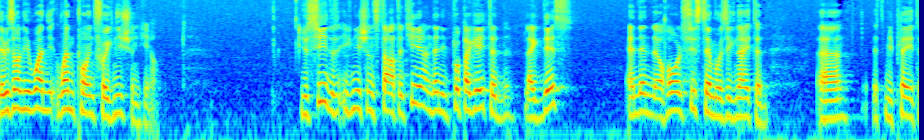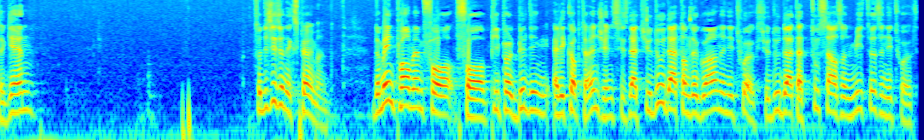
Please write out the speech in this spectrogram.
There is only one, one point for ignition here you see the ignition started here and then it propagated like this and then the whole system was ignited. Uh, let me play it again. So this is an experiment. The main problem for, for people building helicopter engines is that you do that on the ground and it works. You do that at 2,000 meters and it works.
